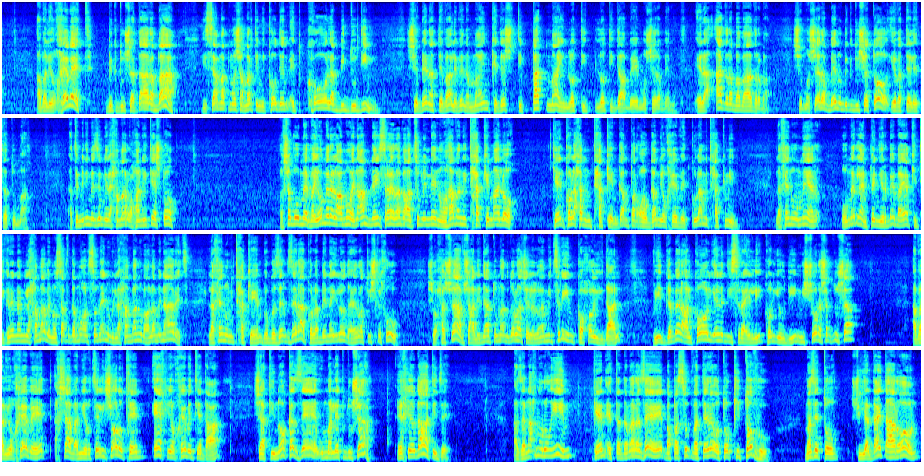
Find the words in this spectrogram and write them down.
אבל יוכבת, בקדושתה הרבה, היא שמה, כמו שאמרתי מקודם, את כל הבידודים שבין התיבה לבין המים, כדי שטיפת מים לא, ת, לא תיגע במשה רבנו, אלא אדרבה ואדרבה, שמשה רבנו בקדושתו יבטל את הטומאה. אתם מבינים איזה מלחמה רוחנית יש פה? עכשיו הוא אומר, ויאמר אל עמו, אין עם בני ישראל רב עצום ממנו, הבה נתחכמה לו. כן? כל אחד מתחכם, גם פרעה, גם יוכבד, כולם מתחכמים. לכן הוא אומר, הוא אומר להם, פן ירבה בעיה כי תקרנה מלחמה, ונוסף גם הוא על שונאינו, מלחם בנו ועלה מן הארץ. לכן הוא מתחכם והוא גוזר גזרה, כל הבן הילוד, הערות תשלחו. שהוא חשב שעל ידי הטומאה הגדולה של אלוהי המצרים, כוחו יגדל, ויתגבר על כל ילד ישראלי, כל יהודי, משורש הקדושה. אבל יוכבד, עכשיו אני רוצה לשאול אתכם, איך יוכבד ידעה שהתינוק הזה הוא מלא קדושה? איך היא יודעת את זה? אז אנחנו רואים, כן, את הדבר הזה בפסוק ותרא אותו כי טוב הוא. מה זה טוב? שהיא ילדה את אהרון,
